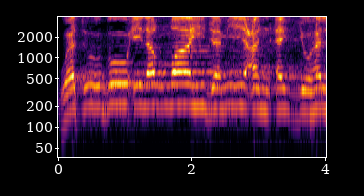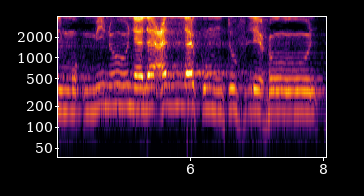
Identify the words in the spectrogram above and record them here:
وتوبوا إلى الله جميعا أيها المؤمنون لعلكم تفلحون.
